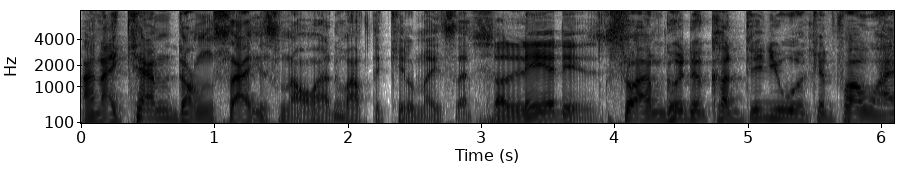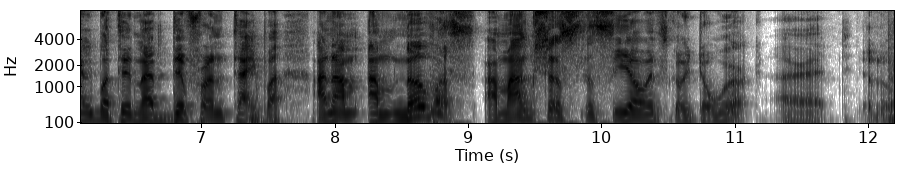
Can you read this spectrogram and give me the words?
And I can downsize now. I don't have to kill myself. So ladies, So I'm going to continue working for a while, but in a different type of. And I'm I'm nervous. I'm anxious to see how it's going to work. all right. You know.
